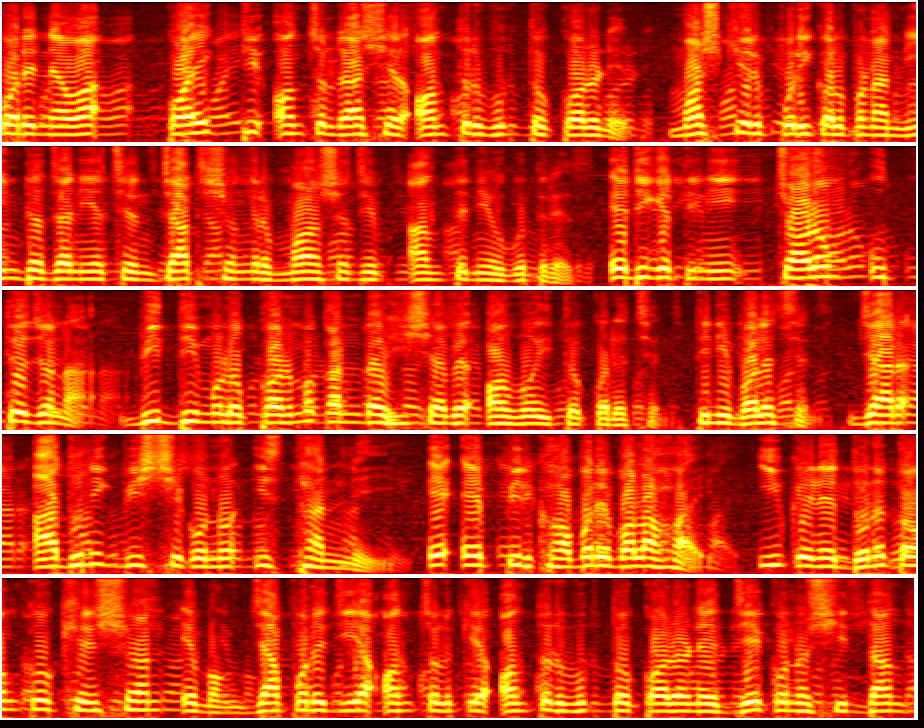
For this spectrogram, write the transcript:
করে নেওয়া কয়েকটি অঞ্চল রাশিয়ার অন্তর্ভুক্তকরণের মস্কের পরিকল্পনা নিন্দা জানিয়েছেন জাতিসংঘের মহাসচিব আন্তনিও গুতেরেস। এটিকে তিনি চরম উত্তেজনা, বৃদ্ধিমূলক কর্মকাণ্ড হিসাবে অবহিত করেছেন। তিনি বলেছেন, যার আধুনিক বিশ্বে কোনো স্থান নেই। এএফপির খবরে বলা হয়, ইউক্রেনের দোনেতঙ্ক, খেরসন এবং জাপোরেজিয়া অঞ্চলকে অন্তর্ভুক্তকরণের যে কোনো সিদ্ধান্ত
